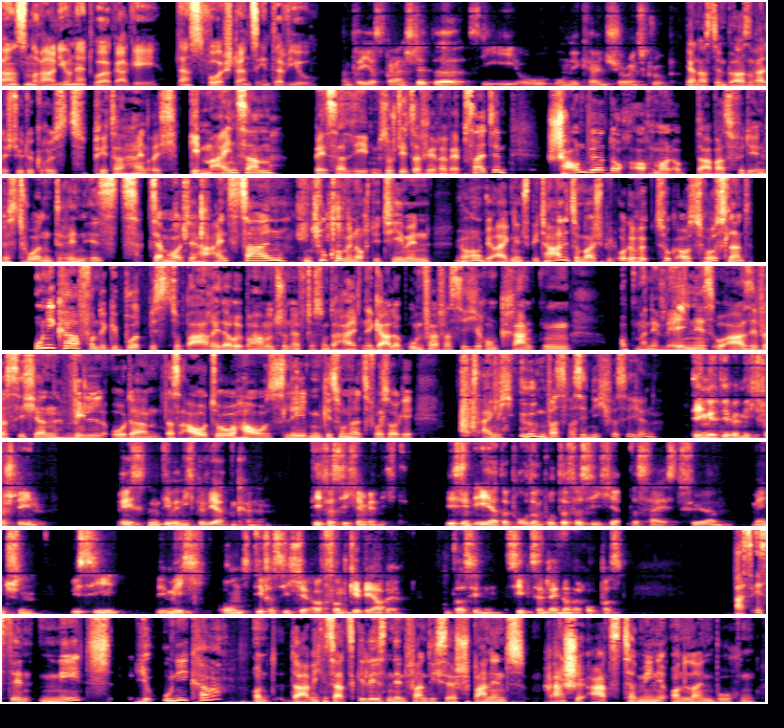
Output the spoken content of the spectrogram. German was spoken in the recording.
Börsenradio Network AG. Das Vorstandsinterview. Andreas Brandstätter, CEO Unica Insurance Group. Ja, und aus dem Börsenradiostudio grüßt Peter Heinrich. Gemeinsam besser leben. So steht es auf Ihrer Webseite. Schauen wir doch auch mal, ob da was für die Investoren drin ist. Sie haben heute H1-Zahlen. Hinzu kommen noch die Themen, ja, die eigenen Spitale zum Beispiel oder Rückzug aus Russland. Unica von der Geburt bis zur Bahre, darüber haben wir uns schon öfters unterhalten. Egal ob Unfallversicherung, Kranken, ob man eine Wellness-Oase versichern will oder das Auto, Haus, Leben, Gesundheitsvorsorge. Gibt es eigentlich irgendwas, was Sie nicht versichern? Dinge, die wir nicht verstehen. Risiken, die wir nicht bewerten können, die versichern wir nicht. Wir sind eher der Brot- und Butterversicherer, das heißt für Menschen wie Sie, wie mich und die Versicherer von Gewerbe. Und das in 17 Ländern Europas. Was ist denn Med Unica? Und da habe ich einen Satz gelesen, den fand ich sehr spannend. Rasche Arzttermine online buchen.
